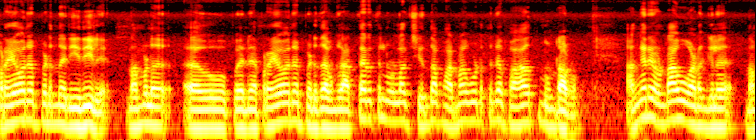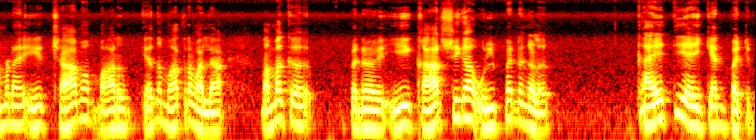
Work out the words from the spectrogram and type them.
പ്രയോജനപ്പെടുന്ന രീതിയിൽ നമ്മൾ പിന്നെ പ്രയോജനപ്പെടുത്താം. അത്തരത്തിലുള്ള ചിന്ത ഭരണകൂടത്തിന്റെ ഭാഗത്തു നിന്നുണ്ടാവണം അങ്ങനെ ഉണ്ടാവുകയാണെങ്കിൽ നമ്മുടെ ഈ ക്ഷാമം മാറും എന്ന് മാത്രമല്ല നമുക്ക് പിന്നെ ഈ കാർഷിക ഉൽപ്പന്നങ്ങൾ കയറ്റി അയക്കാൻ പറ്റും.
